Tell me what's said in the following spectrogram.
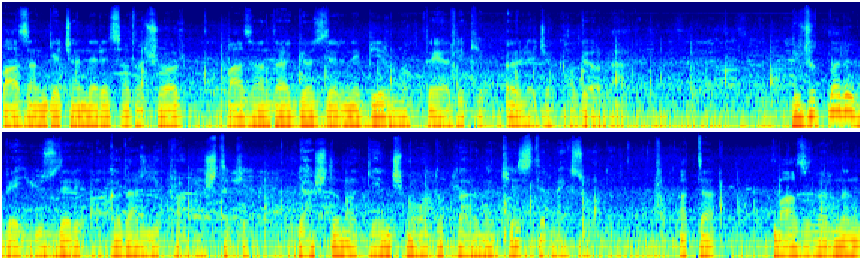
bazen geçenlere sataşıyor, bazen de gözlerini bir noktaya dikip öylece kalıyorlardı. Vücutları ve yüzleri o kadar yıpranmıştı ki yaşlı mı genç mi olduklarını kestirmek zordu. Hatta bazılarının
